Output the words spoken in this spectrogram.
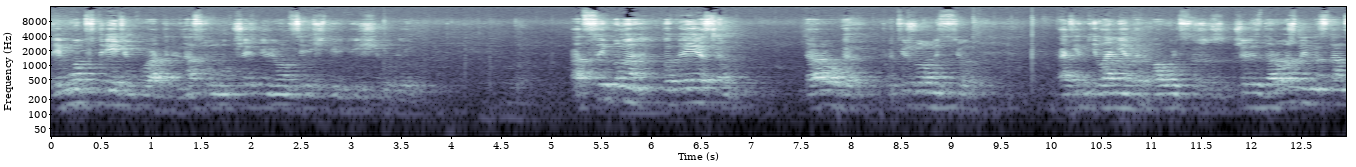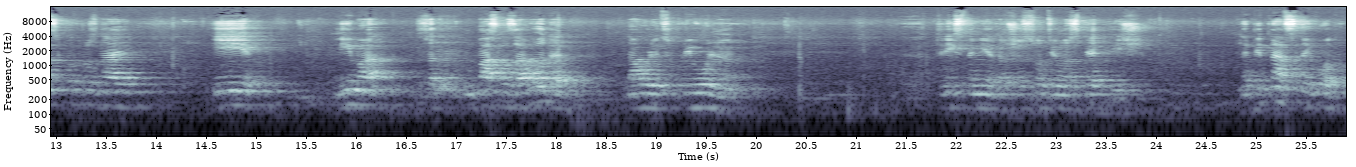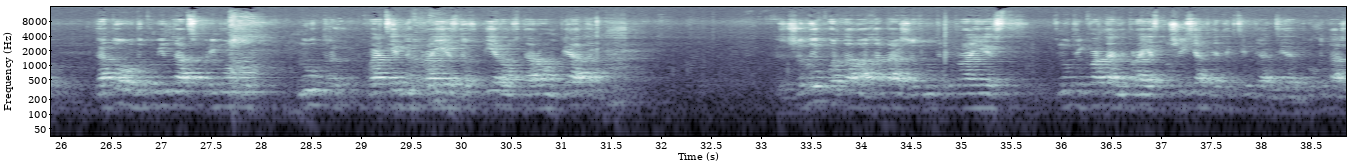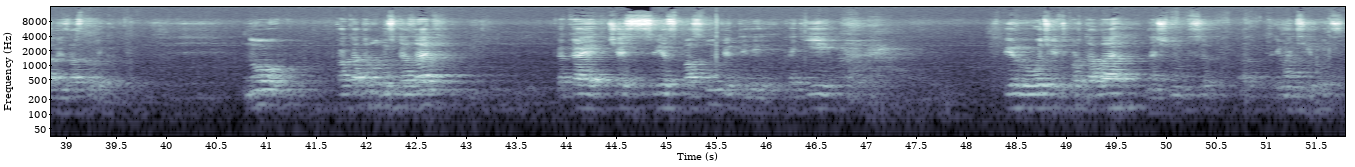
ремонт в третьем квартале на сумму 6 миллионов 74 тысячи рублей. Отсыпана ПКСом дорога протяженностью 1 километр по улице железнодорожной на станции Погрузная и мимо маслозавода на улицу Привольную 300 метров, 695 тысяч. На 15 год готова документация по ремонту внутриквартирных проездов в первом, втором, пятом, жилых кварталах, а также внутрипроезд, внутриквартальный проезд по 60 лет октября, где двухэтажная застройка. Но пока трудно сказать, какая часть средств поступит и какие в первую очередь квартала начнутся ремонтироваться.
